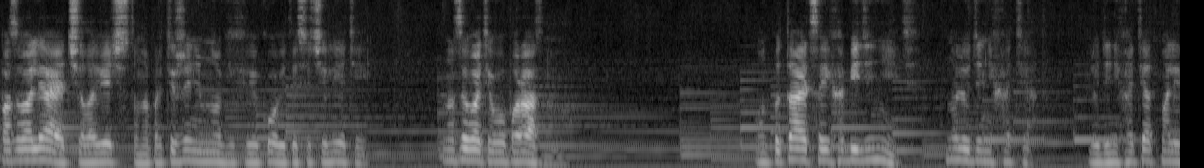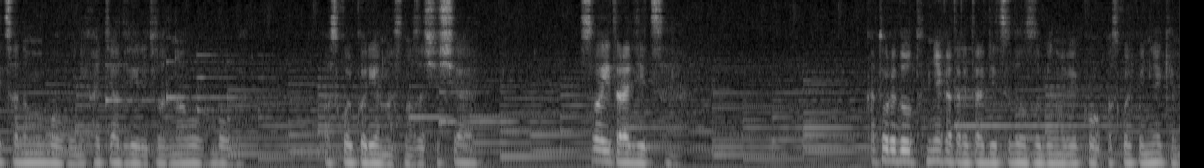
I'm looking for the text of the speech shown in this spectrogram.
позволяет человечеству на протяжении многих веков и тысячелетий называть его по-разному. Он пытается их объединить, но люди не хотят. Люди не хотят молиться одному Богу, не хотят верить в одного Бога, поскольку ревностно защищают свои традиции – которые идут, некоторые традиции идут с глубину веков, поскольку неким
